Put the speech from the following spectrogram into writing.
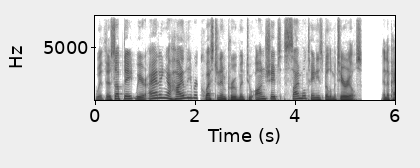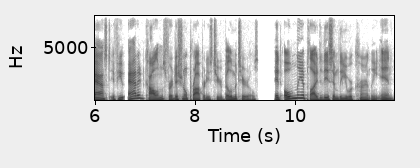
With this update, we are adding a highly requested improvement to Onshape's simultaneous bill of materials. In the past, if you added columns for additional properties to your bill of materials, it only applied to the assembly you were currently in.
